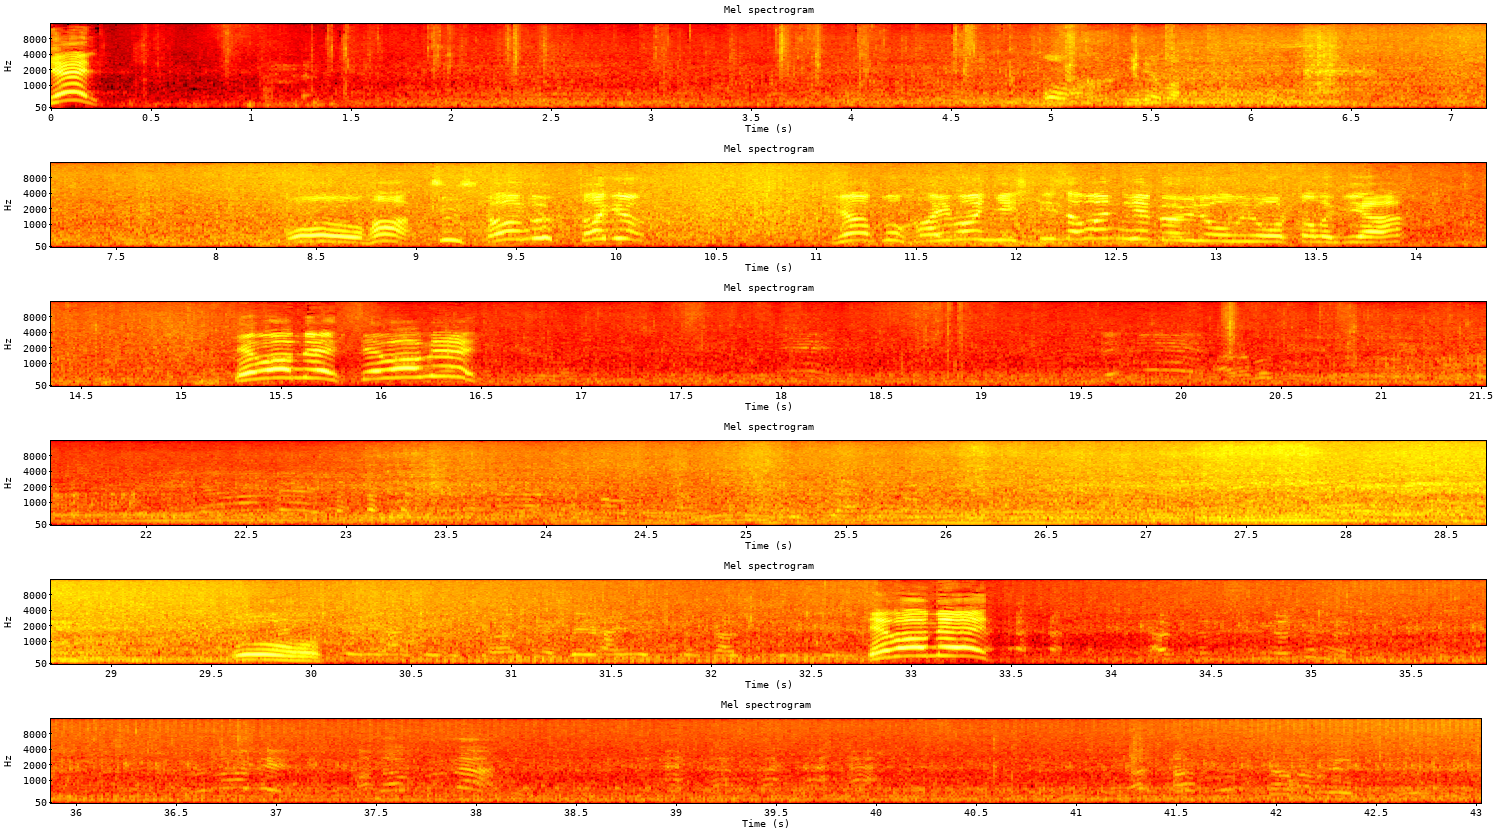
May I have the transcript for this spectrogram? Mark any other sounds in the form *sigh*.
Gel. Oh yine bak. Oha çüş tamam dur sakin. Ya bu hayvan geçtiği zaman niye böyle oluyor ortalık ya? Devam et devam et. Oo. Devam et.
